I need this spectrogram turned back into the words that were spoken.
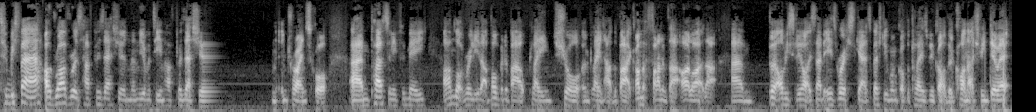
to be fair, I'd rather us have possession than the other team have possession and try and score. Um, personally, for me, I'm not really that bothered about playing short and playing out the back. I'm a fan of that. I like that. Um, but obviously, like I said, it is risky, especially when we've got the players we've got that can't actually do it.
